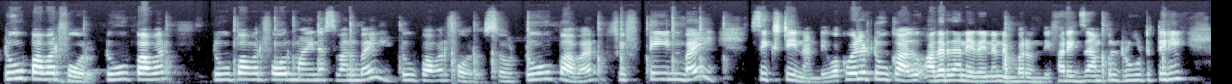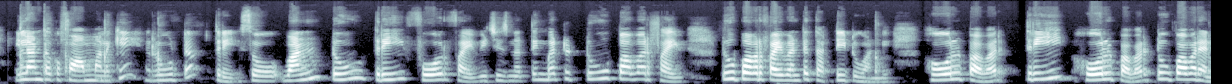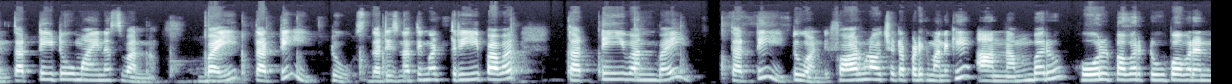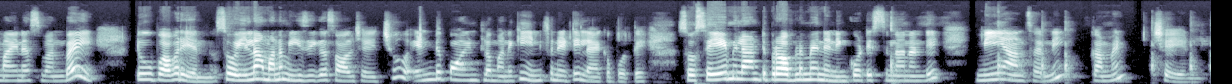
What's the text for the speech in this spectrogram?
two power four two power two power four minus one by two power four. So two power fifteen by sixteen అండి. ఒకవేళ two కాదు other than ఏదైనా number ఉంది. For example root three ఇలాంటి ఒక form మనకి root three so one two three four five which is nothing but two power five two power five అంటే thirty two అండి. Whole power three whole power two power n thirty two minus one by thirty two that is nothing but three power thirty one by thirty two అండి. Formula వచ్చేటప్పటికి మనకి ఆ number whole power two power n minus one by two power n. So ఇలా మనం ఈజీగా solve చేయొచ్చు. End పాయింట్లో మనకి ఇన్ఫినిటీ లేకపోతే. సో సేమ్ ఇలాంటి ప్రాబ్లమే నేను ఇంకోటి ఇస్తున్నానండి. మీ ఆన్సర్ని కమెంట్ చేయండి.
